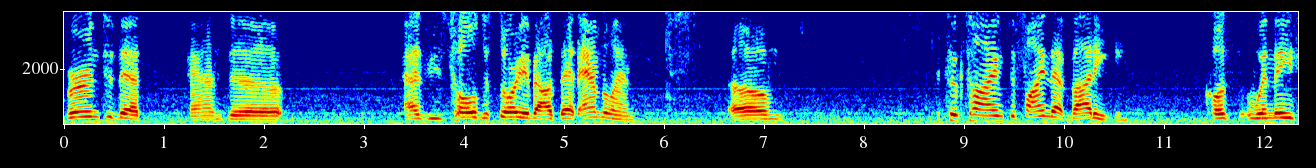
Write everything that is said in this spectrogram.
burned to death, and uh, as he told the story about that ambulance, um, it took time to find that body because when they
